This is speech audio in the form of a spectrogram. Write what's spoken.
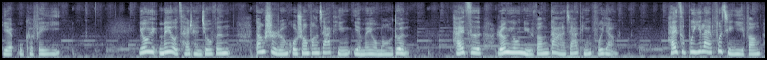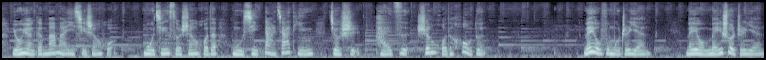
也无可非议。由于没有财产纠纷，当事人或双方家庭也没有矛盾，孩子仍由女方大家庭抚养。孩子不依赖父亲一方，永远跟妈妈一起生活。母亲所生活的母系大家庭就是孩子生活的后盾。没有父母之言，没有媒妁之言，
